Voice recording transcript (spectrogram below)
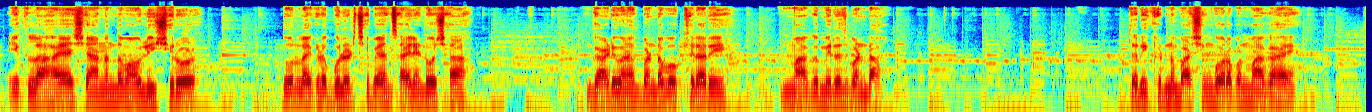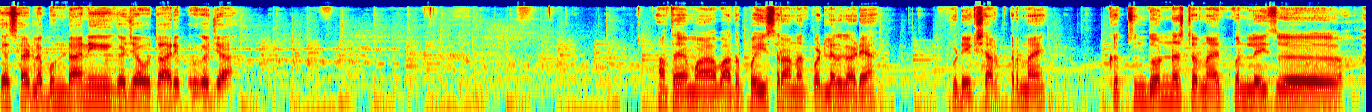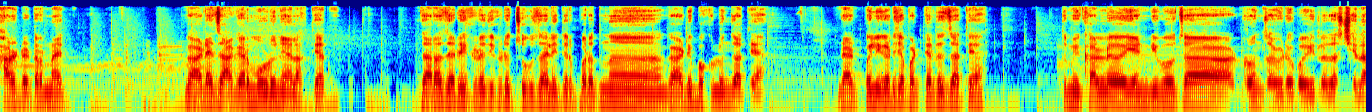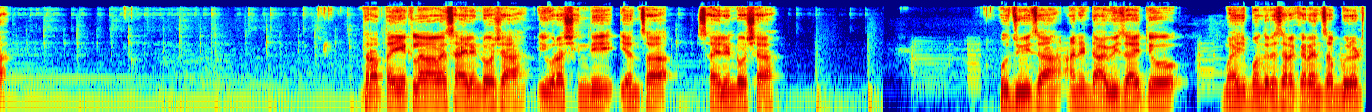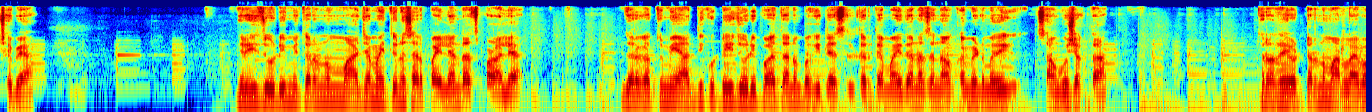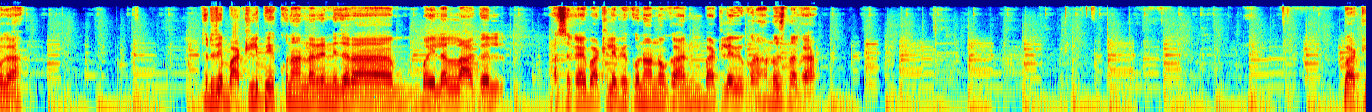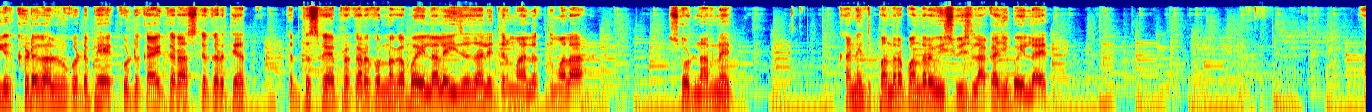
एकला हाय अशी आनंद माऊली शिरोळ. दोनला इकडं बुलेटचे बॅन सायलेंट वशा. गाडीवानात बंडाभाऊ खिलारे मागं मिरज बंडा. तर इकडनं बाशिंग बोरा पण मागं आहे. या साईडला बुंडा आणि गजा होता हरिपूर गजा. आता या मा आता पैस रानात पडल्यात गाड्या. पुढे एक शार्प टर्न आहे. कच्चून दोनच टर्न आहेत पण लईच हार्ड टर्न आहेत. गाड्या जाग्यावर मोडून यायला लागतात जरा जर इकडं तिकडं चूक झाली तर परत न गाडी बकलून जात्या. डायरेक्ट पलीकडच्या पट्ट्यातच जात्या. तुम्ही काल एन डी भाऊचा ड्रोनचा व्हिडिओ बघितलाच असशील. तर आता एकला लागला सायलेंट ओशा युवराज शिंदे यांचा सायलेंट ओशा उजवीचा आणि डावीचा आहे तो महेश बोंद्रे सरकार यांचा बुलेट छब्या. तर ही जोडी मित्रांनो माझ्या माहितीनुसार पहिल्यांदाच पळाल्या. जर का तुम्ही आधी कुठेही जोडी पळताना बघितली असेल तर त्या मैदानाचं नाव कमेंटमध्ये सांगू शकता. तर आता हे टर्न मारलाय बघा. तर ते बाटली फेकून हाणणाऱ्यांनी जरा बैलाला लागल असं काय बाटल्या फेकून हाणू का? आणि बाटल्या फेकून हाणूच नका. बाटलीत खडं घालून कुठं फेक कुठं काय कर असलं करतात तर तसं काय प्रकार करू नका. बैलाला इजा झाली तर मालक तुम्हाला सोडणार नाहीत. कारण ती पंधरा पंधरा वीस वीस लाखाची बैल आहेत.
